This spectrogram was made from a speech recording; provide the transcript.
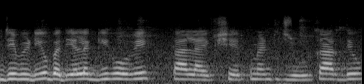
ਜੇ ਵੀਡੀਓ ਵਧੀਆ ਲੱਗੀ ਹੋਵੇ, ਤਾਂ ਲਾਈਕ ਸ਼ੇਅਰ ਕਮੈਂਟ ਜ਼ਰੂਰ ਕਰ ਦਿਓ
